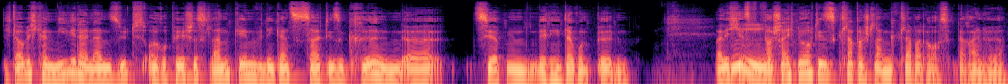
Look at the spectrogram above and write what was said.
Ich glaube, ich kann nie wieder in ein südeuropäisches Land gehen, wenn die ganze Zeit diese Grillen äh, zirpen den Hintergrund bilden. Weil ich Hm. jetzt wahrscheinlich nur noch dieses Klapperschlangengeklapper da reinhöre.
